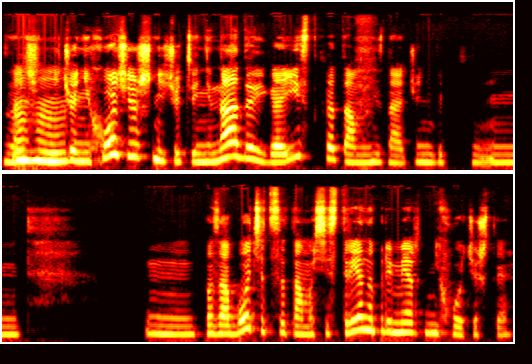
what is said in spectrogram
значит, Мгм. ничего не хочешь, ничего те не надо, эгоистка, там, не знаю, м, позаботиться там о сестре, например, не хочешь ты.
